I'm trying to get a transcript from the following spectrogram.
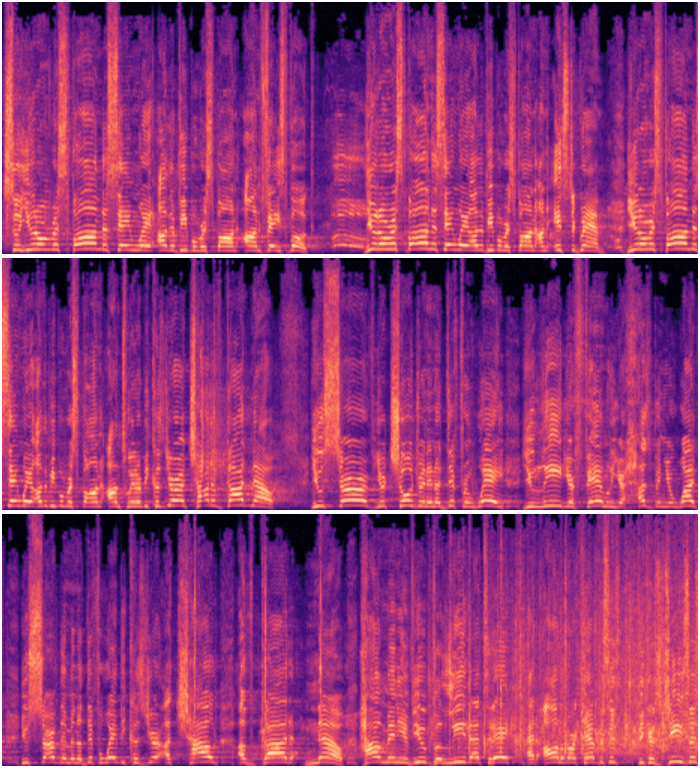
So you don't respond the same way other people respond on Facebook. You don't respond the same way other people respond on Instagram. You don't respond the same way other people respond on Twitter because you're a child of God now. You serve your children in a different way. You lead your family, your husband, your wife. You serve them in a different way because you're a child of God now. How many of you believe that today at all of our campuses? Because Jesus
